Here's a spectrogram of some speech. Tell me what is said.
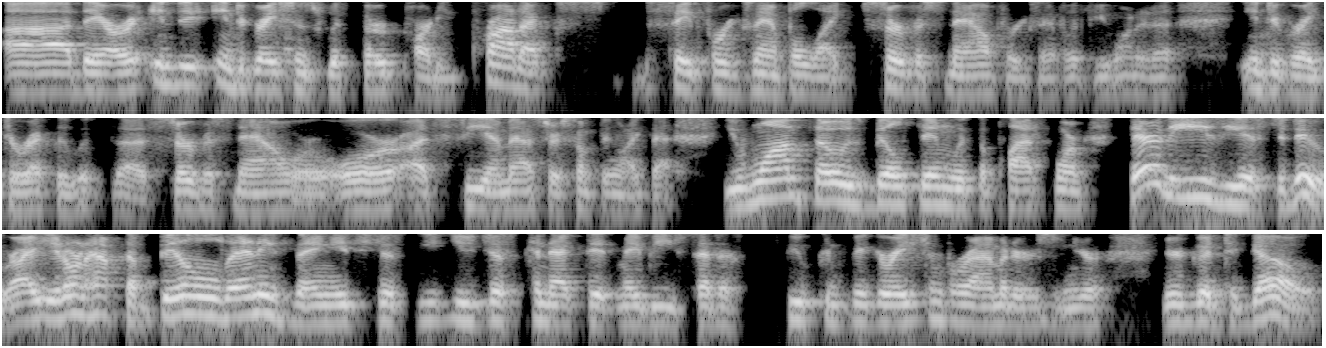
Uh, they are in integrations with third-party products, say, for example, like ServiceNow, for example, if you wanted to integrate directly with uh, ServiceNow or, or a CMS or something like that. You want those built in with the platform. They're the easiest to do, right? You don't have to build anything. It's just, you just connect it, maybe set a few configuration parameters and you're, you're good to go.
